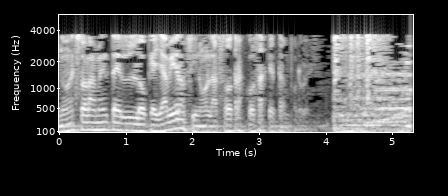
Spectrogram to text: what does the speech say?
no es solamente lo que ya vieron sino las otras cosas que están por ver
